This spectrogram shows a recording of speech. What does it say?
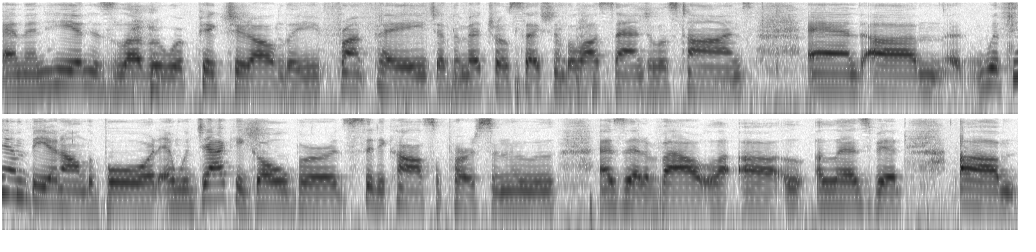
and then he and his lover were pictured on the front page of the Metro section of the Los Angeles Times. And um, with him being on the board, and with Jackie Goldberg, city council person who, as an avowed uh, a lesbian, um,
